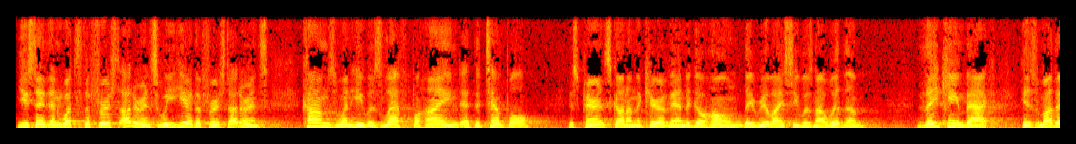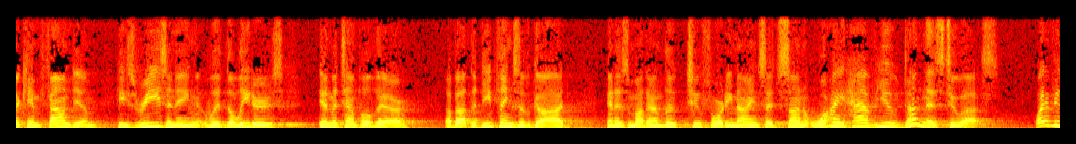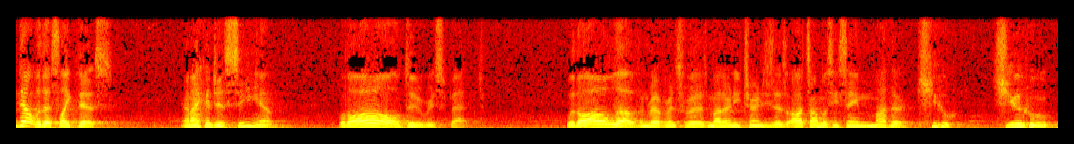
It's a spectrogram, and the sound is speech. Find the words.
you say, then what's the first utterance we hear? The first utterance comes when he was left behind at the temple. His parents got on the caravan to go home. They realized he was not with them. They came back. His mother came, found him. He's reasoning with the leaders in the temple there about the deep things of God. And his mother in Luke 2:49 said, "Son, why have you done this to us? Why have you dealt with us like this?" And I can just see him with all due respect, with all love and reverence for his mother. And he turns, he says, Oh, it's almost he's saying, Mother, you, you,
